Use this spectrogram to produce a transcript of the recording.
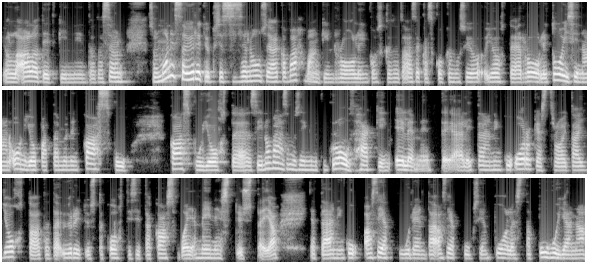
jolla aloititkin, niin tota, se, on, se on monissa yrityksissä se nousee aika vahvankin rooliin, koska tota, asiakaskokemusjohtajan rooli toisinaan on jopa tämmöinen kasvu, kasvujohtaja. Siinä on vähän semmoisia niin growth hacking elementtejä, eli tämä niin kuin orkestroi tai johtaa tätä yritystä kohti sitä kasvua ja menestystä, ja, ja tämä niin kuin asiakkuuden tai asiakkuuksien puolesta puhujana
